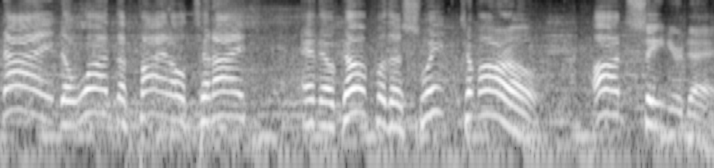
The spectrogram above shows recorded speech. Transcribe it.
9 to 1 the final tonight, and they'll go for the sweep tomorrow on Senior Day.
